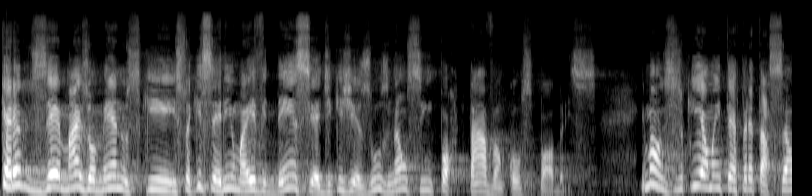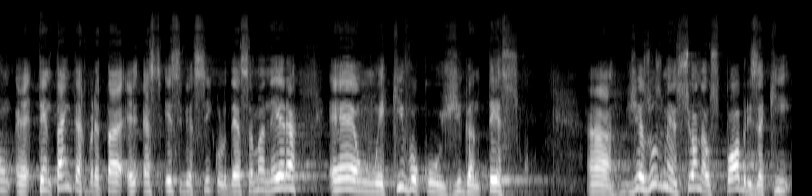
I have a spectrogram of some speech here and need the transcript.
Querendo dizer, mais ou menos, que isso aqui seria uma evidência de que Jesus não se importava com os pobres. Irmãos, isso aqui é uma interpretação, é, tentar interpretar esse versículo dessa maneira é um equívoco gigantesco. Ah, Jesus menciona os pobres aqui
